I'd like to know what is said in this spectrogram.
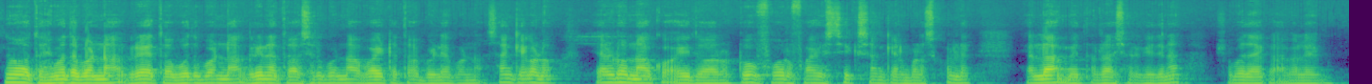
ಸ್ನೋ ಅಥವಾ ಹಿಮದ ಬಣ್ಣ, ಗ್ರೇ ಅಥವಾ ಬುದು ಬಣ್ಣ, ಗ್ರೀನ್ ಅಥವಾ ಹಸಿರು ಬಣ್ಣ, ವೈಟ್ ಅಥವಾ ಬಿಳೆ ಬಣ್ಣ. ಸಂಖ್ಯೆಗಳು ಎರಡು, ನಾಲ್ಕು, ಐದು, ಆರು, ಟೂ, ಫೋರ್, ಫೈವ್, ಸಿಕ್ಸ್ ಸಂಖ್ಯೆಯನ್ನು ಬಳಸಿಕೊಳ್ಳಿ. ಎಲ್ಲ ಮಿಥುನ ರಾಶಿಯವರಿಗೆ ದಿನ ಶುಭದಾಯಕ ಆಗಲಿ.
